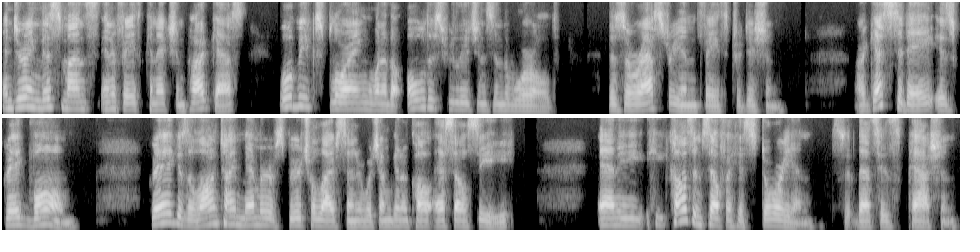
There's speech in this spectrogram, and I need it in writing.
And during this month's Interfaith Connection podcast, we'll be exploring one of the oldest religions in the world, the Zoroastrian faith tradition. Our guest today is Greg Vohm. Greg is a longtime member of Spiritual Life Center, which I'm going to call SLC. And he, he calls himself a historian. So that's his passion.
